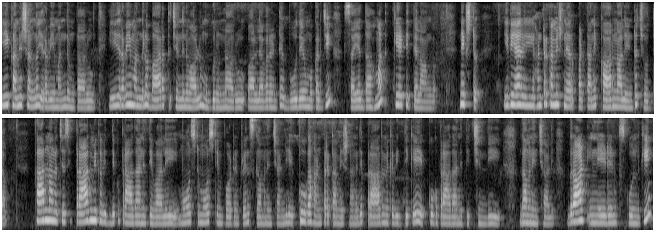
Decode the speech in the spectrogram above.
ఈ కమిషన్లో ఇరవై మంది ఉంటారు. ఈ ఇరవై మందిలో భారత్ చెందిన వాళ్ళు ముగ్గురు ఉన్నారు వాళ్ళు ఎవరంటే భూదేవ్ ముఖర్జీ సయ్యద్ అహ్మద్ కేటీ తెలాంగ్. నెక్స్ట్ ఇవి ఈ హంటర్ కమిషన్ ఏర్పడటానికి కారణాలు ఏంటో చూద్దాం. కారణాలు వచ్చేసి ప్రాథమిక విద్యకు ప్రాధాన్యత ఇవ్వాలి. మోస్ట్ మోస్ట్ ఇంపార్టెంట్ ఫ్రెండ్స్ గమనించండి. ఎక్కువగా హంటర్ కమిషన్ అనేది ప్రాథమిక విద్యకే ఎక్కువ ప్రాధాన్యత ఇచ్చింది. గమనించాలి. గ్రాట్ ఇన్ ఎయిడెన్ స్కూల్కి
